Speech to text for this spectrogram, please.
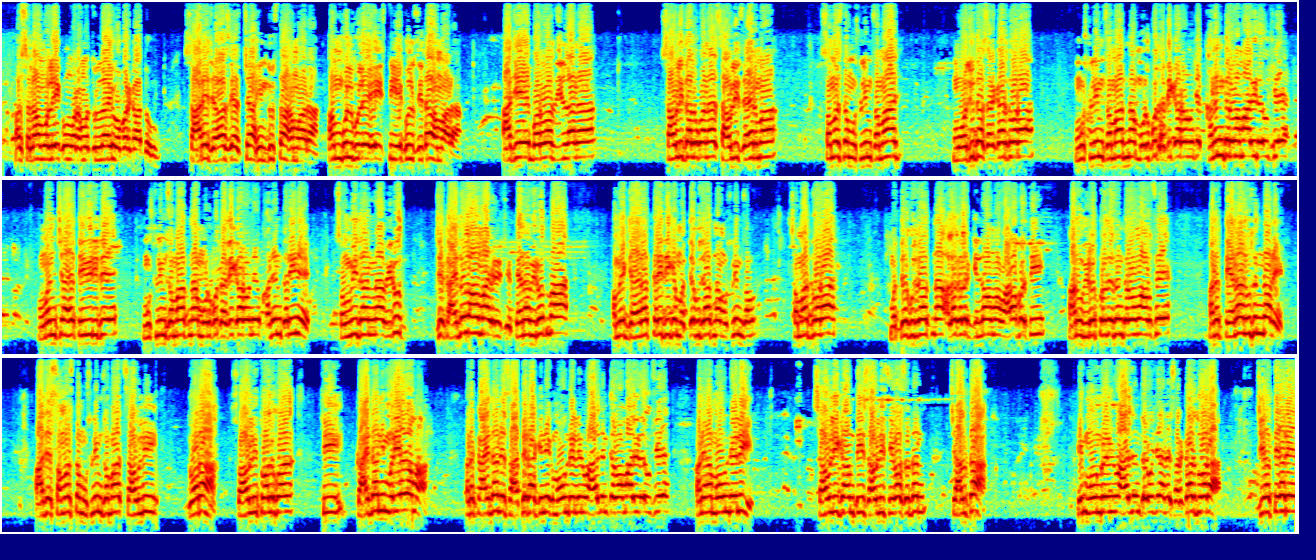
अस्सलाम वालेकुम वरहमतुल्लाहि वबरकातु સારે જહા સે અચ્છા હિન્દુસ્તાન હમારા હમ બુલબુલે હે ઇસ્તી એ ગુલસિદા હમારા આજે બરોડા જિલ્લાના સાવલી તાલુકાના સાવલી શહેરમાં સમસ્ત મુસ્લિમ સમાજ મોજુદા સરકાર દ્વારા મુસ્લિમ સમાજના મૂળભૂત અધિકારોનું જે ખનન કરવામાં આવી રહ્યું છે મન ચાહે તેવી રીતે મુસ્લિમ સમાજના મૂળભૂત અધિકારોને ખનન કરીને સંવિધાનના વિરુદ્ધ જે કાયદો લાવવામાં આવી રહ્યો છે તેના વિરોધમાં અમે એક જાહેરાત કરી હતી કે મધ્ય ગુજરાતના મુસ્લિમ સમ- સમાજ દ્વારા મધ્ય ગુજરાતના અલગ અલગ જિલ્લાઓમાં વારાફરતી આનું વિરોધ પ્રદર્શન કરવામાં આવશે અને તેના અનુસંધાને આજે સમસ્ત મુસ્લિમ સમાજ સાવલી દ્વારા સાવલી તાલુકાથી કાયદાની મર્યાદામાં અને કાયદાને સાથે રાખીને એક મૌન રેલીનું આયોજન કરવામાં આવી રહ્યું છે. અને આ મૌન રેલી સાવલી ગામથી સાવલી સેવા સદન ચાલતા એક મૌન રેલીનું આયોજન થયું છે અને સરકાર દ્વારા જે અત્યારે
